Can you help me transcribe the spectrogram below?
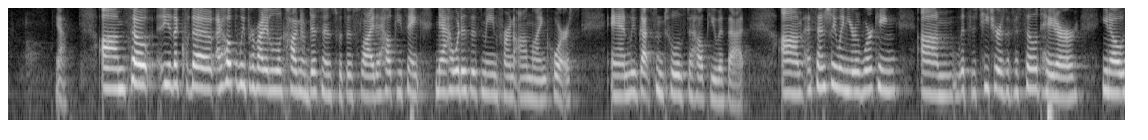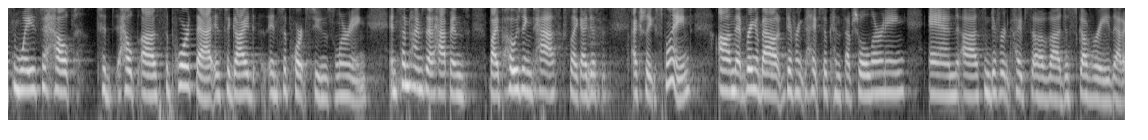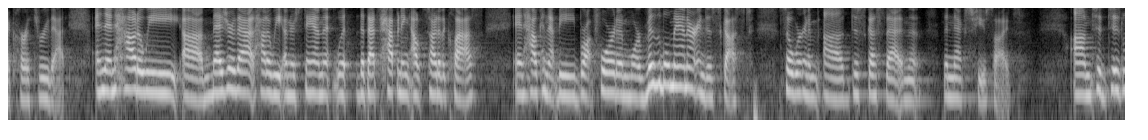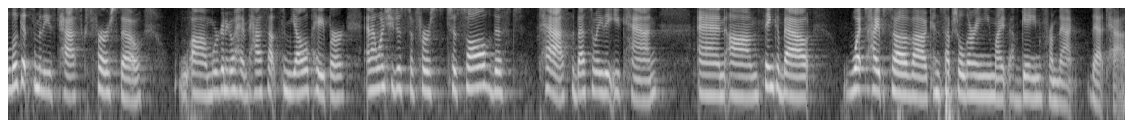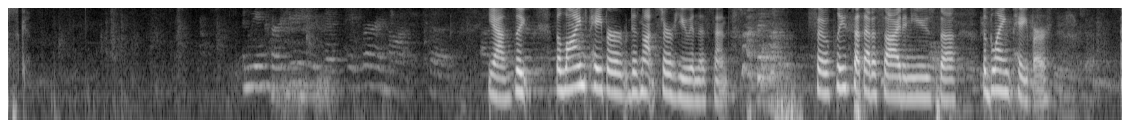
Um, so the, the, I hope that we provided a little cognitive dissonance with this slide to help you think, now what does this mean for an online course? And we've got some tools to help you with that. Um, essentially, when you're working um, with the teacher as a facilitator, you know, some ways to help to help uh, support that is to guide and support students' learning. And sometimes that happens by posing tasks like I just actually explained um, that bring about different types of conceptual learning and uh, some different types of uh, discovery that occur through that. And then how do we uh, measure that? How do we understand that, what, that that's happening outside of the class? And how can that be brought forward in a more visible manner and discussed? So we're going to uh, discuss that in the, the next few slides. Um, to, to look at some of these tasks first, though, um, we're going to go ahead and pass out some yellow paper. And I want you just to first to solve this task the best way that you can and um, think about what types of uh, conceptual learning you might have gained from that, that task. And we encourage you to use this paper and not the. Uh, yeah, the, the lined paper does not serve you in this sense. so please set that aside and use the, the blank paper.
